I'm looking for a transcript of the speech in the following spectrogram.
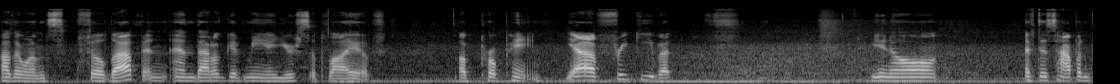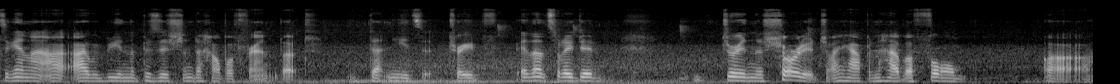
other ones filled up, and, and that'll give me a year's supply of of propane. Yeah, freaky, but you know, if this happens again, I, I would be in the position to help a friend that that needs it. Trade, and that's what I did during the shortage. I happen to have a full uh,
